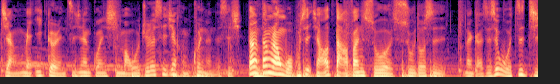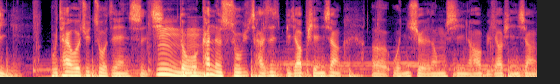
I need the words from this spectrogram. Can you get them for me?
讲每一个人之间的关系嘛？我觉得是一件很困难的事情。当当然，我不是想要打翻所有书都是那个，只是我自己不太会去做这件事情。嗯，对，我看的书还是比较偏向呃文学的东西，然后比较偏向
